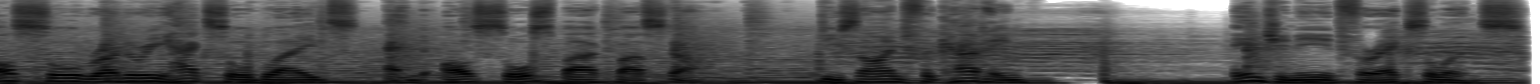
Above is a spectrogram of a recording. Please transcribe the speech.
Austsaw rotary hacksaw blades and Austsaw Sparkbuster. Designed for cutting, engineered for excellence.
